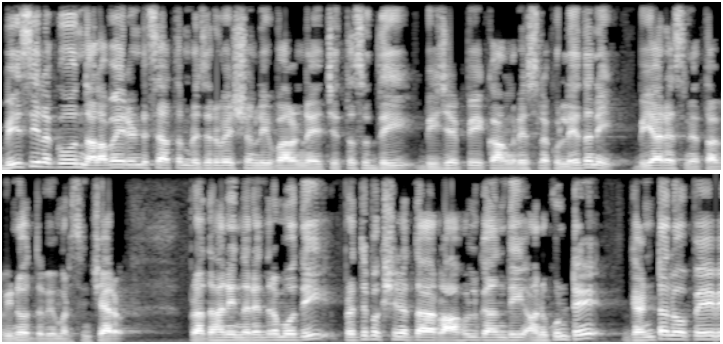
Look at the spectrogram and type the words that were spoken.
బీసీలకు నలభై రెండు శాతం రిజర్వేషన్లు ఇవ్వాలనే చిత్తశుద్ధి బీజేపీ కాంగ్రెస్లకు లేదని బీఆర్ఎస్ నేత వినోద్ విమర్శించారు. ప్రధాని నరేంద్ర మోదీ ప్రతిపక్ష నేత రాహుల్ గాంధీ అనుకుంటే గంటలోపే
